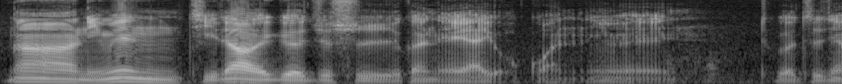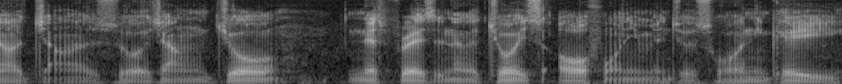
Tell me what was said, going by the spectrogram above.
那里面提到一个就是跟 AI 有关，因为这个之前要讲的时候，讲就 Netflix 那个 Joy is Offer 里面就说，你可以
